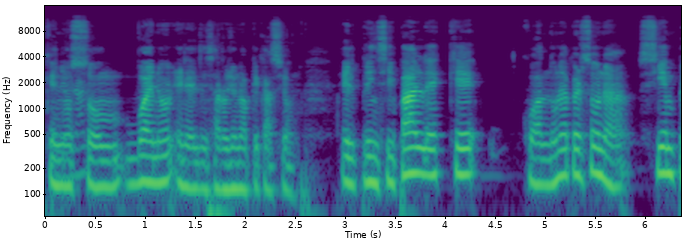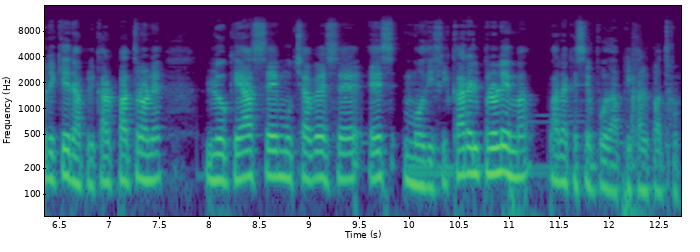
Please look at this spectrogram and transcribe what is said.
que no son buenos en el desarrollo de una aplicación. El principal es que cuando una persona siempre quiere aplicar patrones, lo que hace muchas veces es modificar el problema para que se pueda aplicar el patrón.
